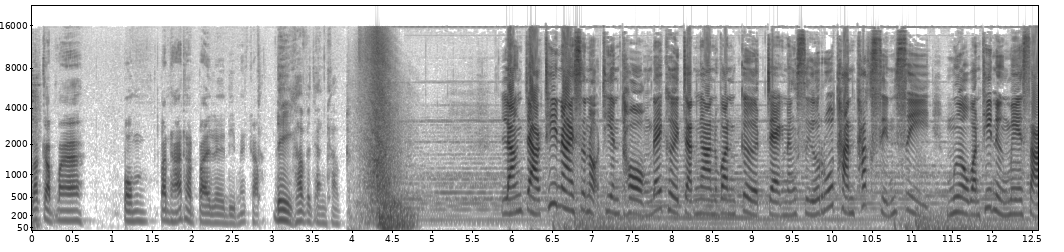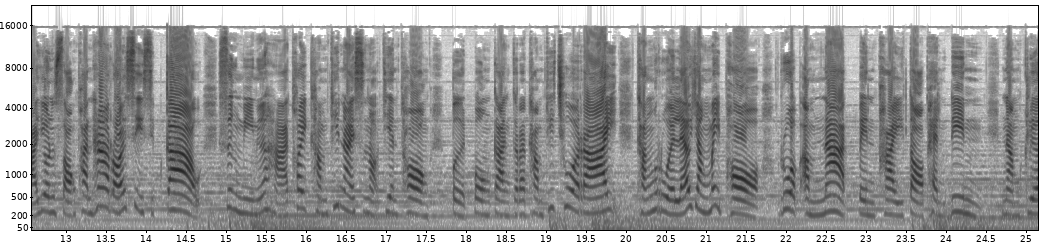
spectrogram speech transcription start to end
แล้วกลับมาปมปัญหาถัดไปเลยดีไหมครับ ดีครับอาจารย์ครับ หลังจากที่นายสนอเทียนทองได้เคยจัดงานวันเกิดแจกหนังสือรู้ทันทักษิณ 4 เมื่อวันที่ 1 เมษายน 2549 ซึ่งมีเนื้อหาถ้อยคำที่นายสนอเทียนทอง เปิดโปงการกระทำที่ชั่วร้าย ทั้งรวยแล้วยังไม่พอ รวบอำนาจเป็นภัยต่อแผ่นดินนำเครือ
